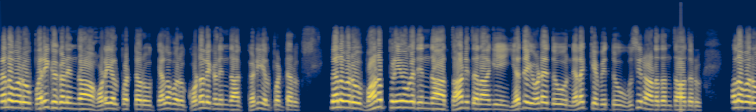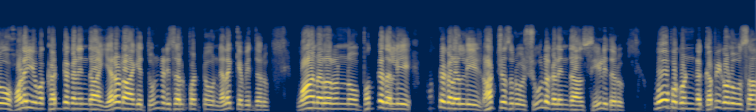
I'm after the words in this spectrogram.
ಕೆಲವರು ಪರಿಘಗಳಿಂದ ಹೊಡೆಯಲ್ಪಟ್ಟರು, ಕೆಲವರು ಕೊಡಲೆಗಳಿಂದ ಕಡಿಯಲ್ಪಟ್ಟರು, ಕೆಲವರು ಬಾಣಪ್ರಯೋಗದಿಂದ ತಾಡಿತನಾಗಿ ಎದೆಯೊಡೆದು ನೆಲಕ್ಕೆ ಬಿದ್ದು ಉಸಿರಾಡದಂತಾದರು. ಕೆಲವರು ಹೊಳೆಯುವ ಖಡ್ಗಗಳಿಂದ ಎರಡಾಗಿ ತುಂಡರಿಸಲ್ಪಟ್ಟು ನೆಲಕ್ಕೆ ಬಿದ್ದರು. ವಾನರರನ್ನು ಪಕ್ಕದಲ್ಲಿ, ಪಕ್ಕಗಳಲ್ಲಿ ರಾಕ್ಷಸರು ಶೂಲಗಳಿಂದ ಸೀಳಿದರು. ಕೋಪಗೊಂಡ ಕಪಿಗಳು ಸಹ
